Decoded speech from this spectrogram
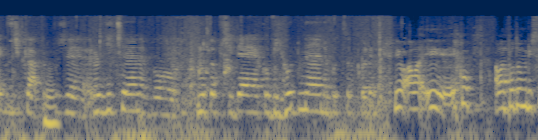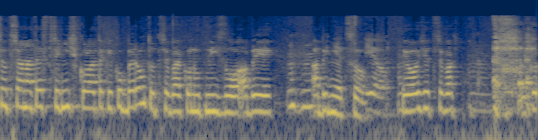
jak říká, protože rodiče nebo mu to přijde jako výhodné nebo cokoliv. Jo, ale i jako, ale potom, když jsou třeba na té střední škole, tak jako berou to třeba jako nutný zlo, aby, Mhm. aby něco. Jo. jo, že třeba, jako,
